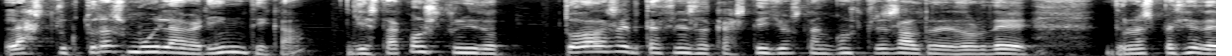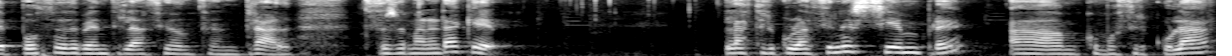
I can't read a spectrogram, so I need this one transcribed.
la estructura es muy laberíntica y está construido, todas las habitaciones del castillo están construidas alrededor de, de una especie de pozo de ventilación central. Entonces, de manera que la circulación es siempre ah, como circular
